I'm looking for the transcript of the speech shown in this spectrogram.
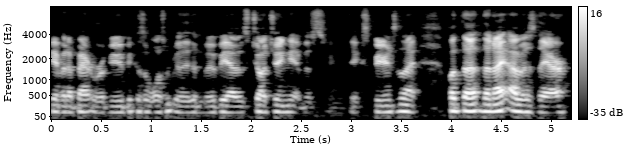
gave it a better review because it wasn't really the movie I was judging; it was you know, the experience of the night. But the the night I was there,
